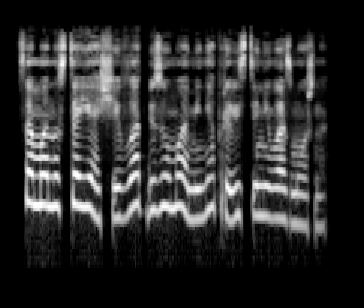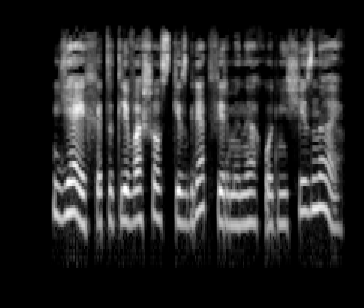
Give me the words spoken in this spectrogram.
Самая настоящая, Влад без ума, меня провести невозможно. Я их, этот левашовский взгляд фирменный охотничий, знаю.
